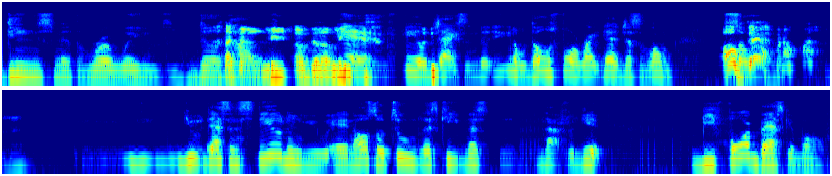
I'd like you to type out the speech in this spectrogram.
Dean Smith, a Roy Williams, mm-hmm. Doug like Collins, the elite of the elite. Yeah, Phil Jackson. You know those four right there, just alone. Oh, so, yeah, without question. You that's instilled in you, and also too. Let's keep let's not forget. Before basketball,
